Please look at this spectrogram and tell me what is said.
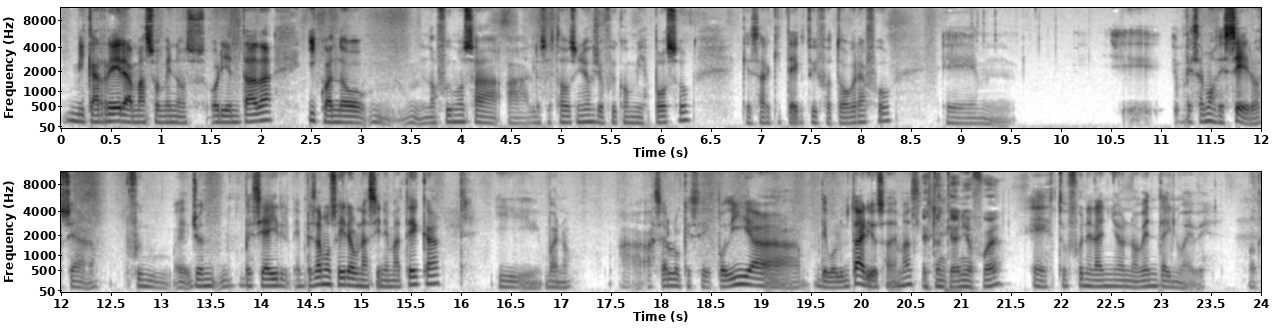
mi carrera más o menos orientada. Y cuando mm, nos fuimos a, los Estados Unidos, yo fui con mi esposo, que es arquitecto y fotógrafo, eh, eh, empezamos de cero, o sea, eh, yo empecé a ir, empezamos a ir a una cinemateca y bueno, a hacer lo que se podía de voluntarios además. ¿Esto en qué año fue? Esto fue en el año 99. Ok.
